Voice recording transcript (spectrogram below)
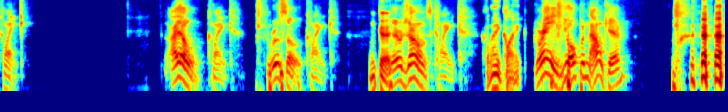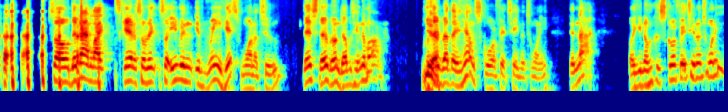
Clank. Ayo, clank. Caruso, clank. Okay. Derrick Jones, clank. Clank, clank. Green, you open. I don't care. so they're not like scared. So they, so even if Green hits one or two, they're still going to double team tomorrow. Yeah. They'd rather him score 15 to 20 than not. But you know who could score 15 or 20?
